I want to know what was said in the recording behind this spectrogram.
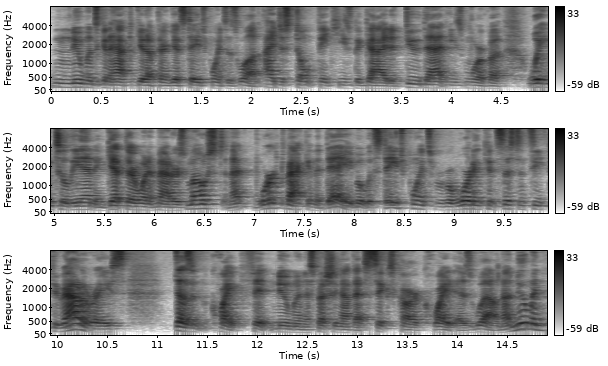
Newman's going to have to get up there and get stage points as well. And I just don't think he's the guy to do that. He's more of a wait until the end and get there when it matters most. And that worked back in the day, but with stage points rewarding consistency throughout a race, doesn't quite fit Newman, especially not that six car quite as well. Now Newman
